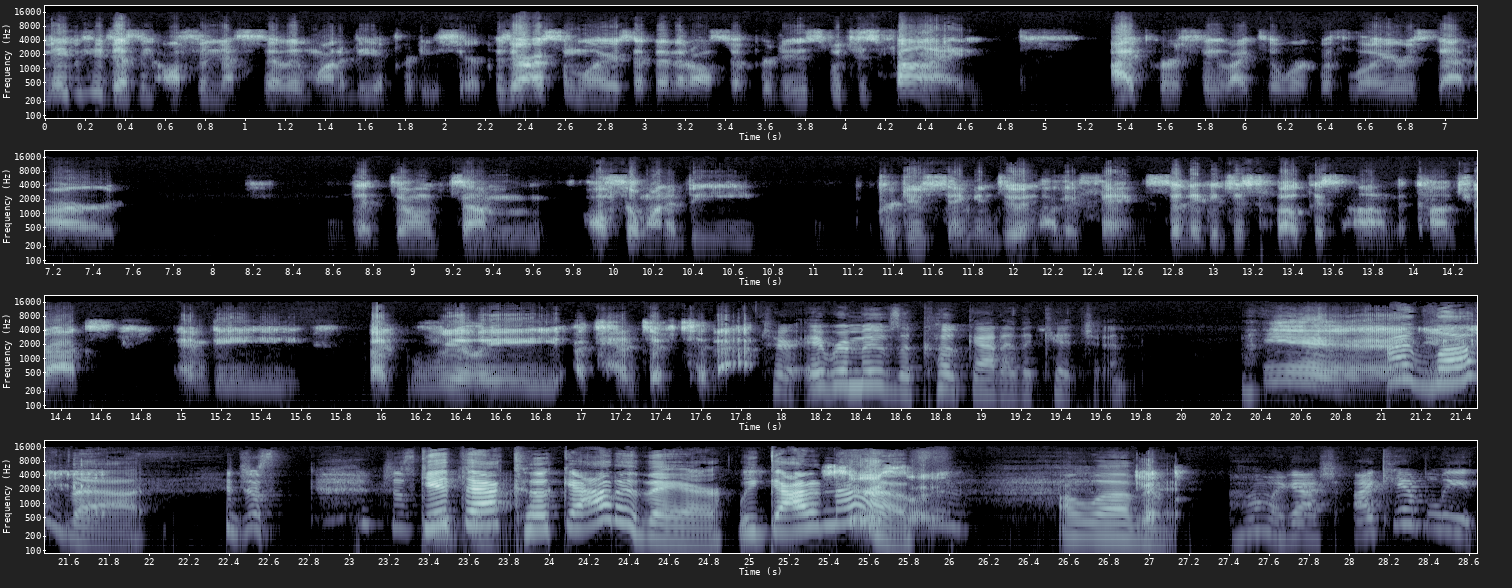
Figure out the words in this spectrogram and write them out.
maybe who doesn't also necessarily want to be a producer. Because there are some lawyers that that also produce, which is fine. I personally like to work with lawyers that are that don't um, also want to be producing and doing other things, so they could just focus on the contracts and be like really attentive to that. Sure, it removes a cook out of the kitchen. Yeah, I yeah, love yeah. that. just, just Get that going. cook out of there. We got enough. Seriously. I love Yep. it. Oh my gosh, I can't believe.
